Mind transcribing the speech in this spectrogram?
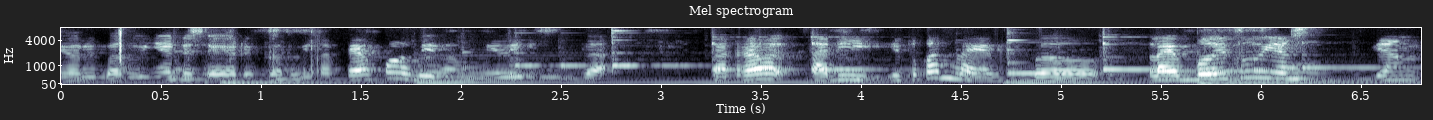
teori barunya ada teori baru. Tapi aku lebih memilih enggak. Karena tadi itu kan label. Label itu yang yang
